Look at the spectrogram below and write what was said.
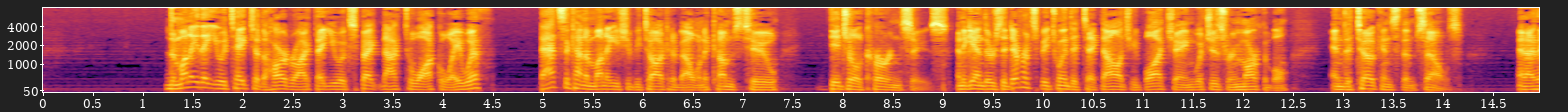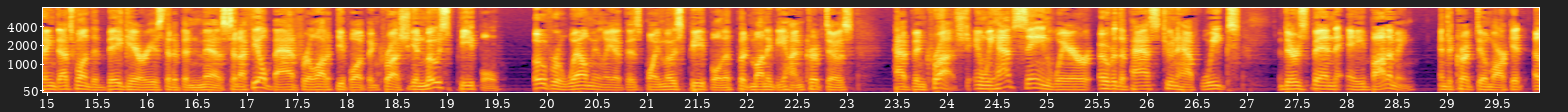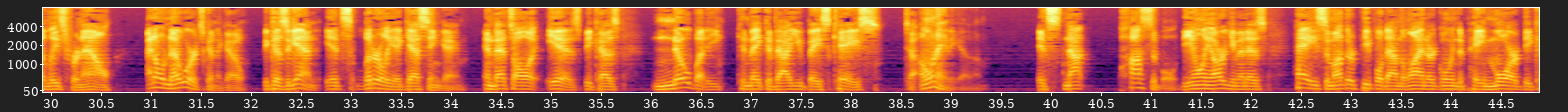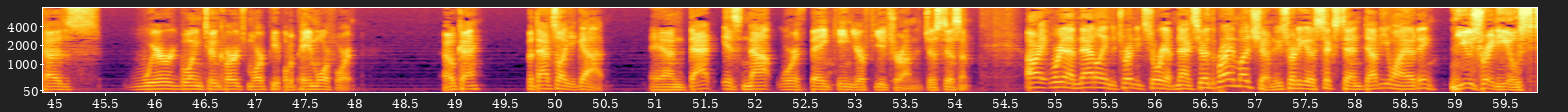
the money that you would take to the hard rock that you expect not to walk away with, that's the kind of money you should be talking about when it comes to digital currencies. And again, there's a difference between the technology blockchain, which is remarkable, and the tokens themselves. And I think that's one of the big areas that have been missed. And I feel bad for a lot of people who have been crushed. Again, most people overwhelmingly at this point, most people that put money behind cryptos have been crushed. And we have seen where over the past two and a half weeks, there's been a bottoming in the crypto market, at least for now. I don't know where it's going to go because again, it's literally a guessing game. And that's all it is because nobody can make a value based case to own any of them. It's not possible. The only argument is, hey, some other people down the line are going to pay more because we're going to encourage more people to pay more for it. Okay but that's all you got. And that is not worth banking your future on. It just isn't. All right, we're going to have Natalie in the trending story up next here. At the Brian Mudd Show, News Radio 610 WIOD. News Radio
